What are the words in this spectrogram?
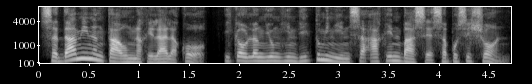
Sa dami ng taong nakilala ko, ikaw lang yung hindi tumingin sa akin base sa posisyon.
